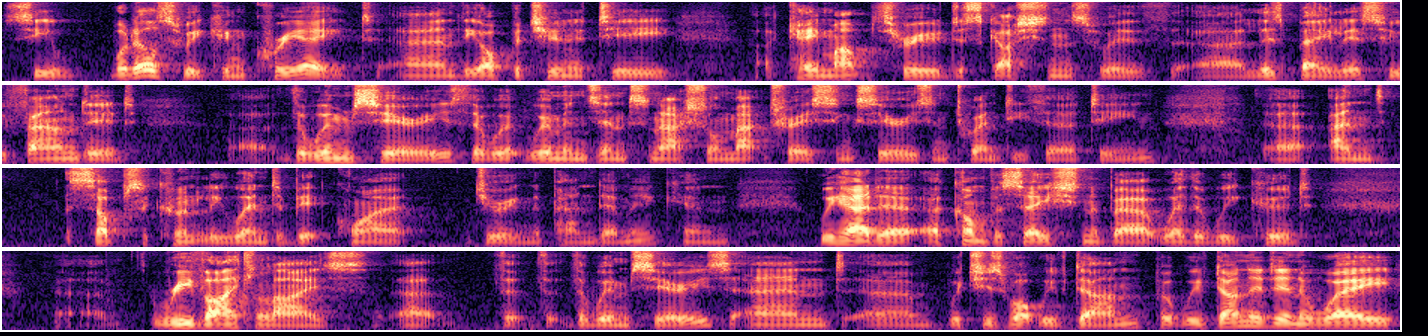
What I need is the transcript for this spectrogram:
see what else we can create. And the opportunity uh, came up through discussions with uh, Liz Baylis, who founded uh, the WIM series, the w- Women's International Match Racing Series in 2013, uh, and subsequently went a bit quiet during the pandemic and we had a, a conversation about whether we could uh, revitalize uh, the, the, the, WIM series, and um, which is what we've done. But we've done it in a way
